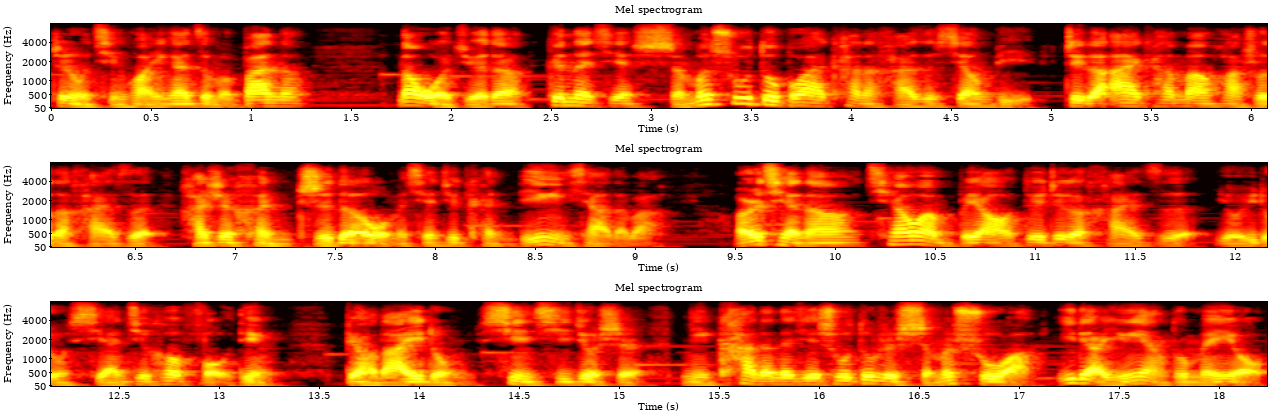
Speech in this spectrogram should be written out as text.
这种情况应该怎么办呢？那我觉得跟那些什么书都不爱看的孩子相比，这个爱看漫画书的孩子还是很值得我们先去肯定一下的吧。而且呢，千万不要对这个孩子有一种嫌弃和否定，表达一种信息，就是你看的那些书都是什么书啊，一点营养都没有。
